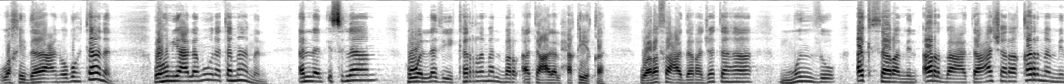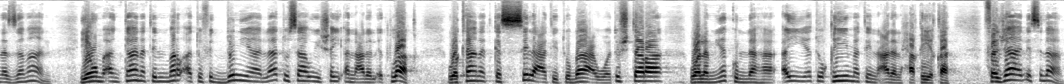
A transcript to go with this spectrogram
وخداعا وبهتانا. وهم يعلمون تماما أن الإسلام هو الذي كرم المرأة على الحقيقة ورفع درجتها منذ أكثر من أربعة عشر قرنا من الزمان. يوم أن كانت المرأة في الدنيا لا تساوي شيئا على الإطلاق وكانت كالسلعة تباع وتشترى ولم يكن لها إيه قيمة على الحقيقة. فجاء الإسلام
